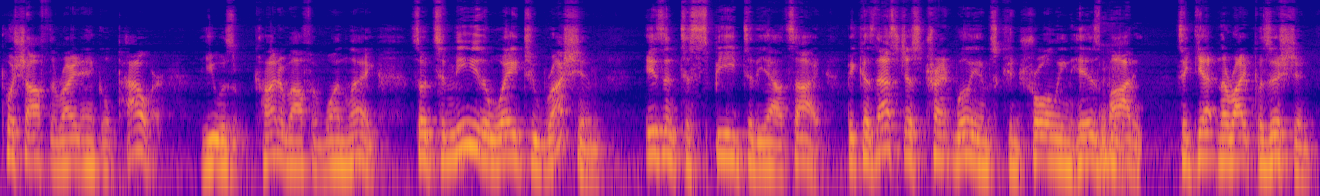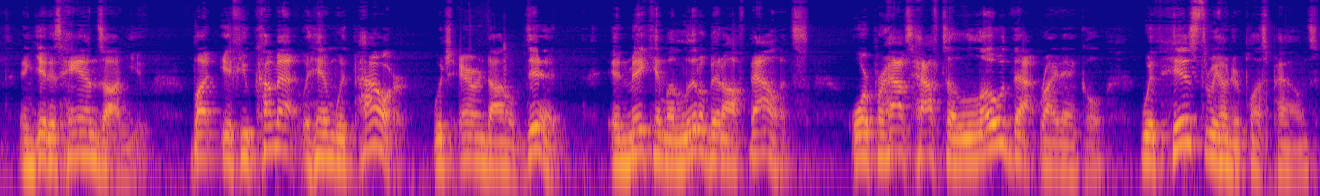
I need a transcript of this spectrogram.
push off the right ankle power. He was kind of off of one leg. So to me, the way to rush him isn't to speed to the outside because that's just Trent Williams controlling his mm-hmm. body to get in the right position and get his hands on you. But if you come at him with power, which Aaron Donald did, and make him a little bit off balance, or perhaps have to load that right ankle with his 300 plus pounds,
